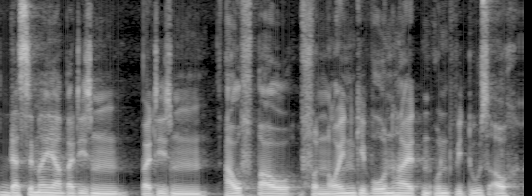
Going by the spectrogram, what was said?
Da sind wir ja bei diesem, bei diesem Aufbau von neuen Gewohnheiten und wie du es auch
